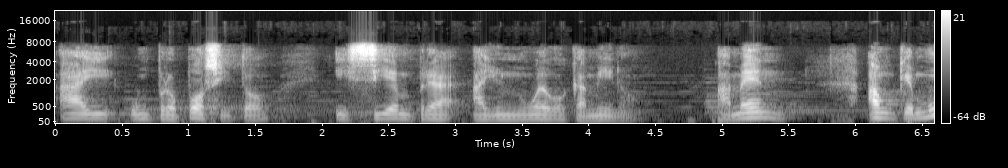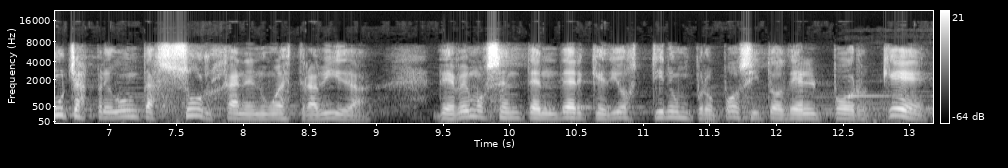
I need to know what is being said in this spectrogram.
hay un propósito y siempre hay un nuevo camino. Amén. Aunque muchas preguntas surjan en nuestra vida, debemos entender que Dios tiene un propósito del por qué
